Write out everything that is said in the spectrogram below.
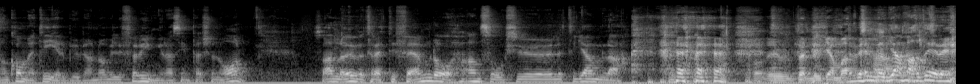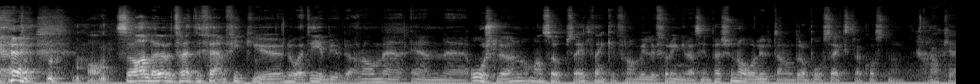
de kom med ett erbjudande, de ville föryngra sin personal. Så alla över 35 då ansågs ju lite gamla. ja, det är väldigt gammalt. väldigt gammalt är det. ja, så alla över 35 fick ju då ett erbjudande om en eh, årslön om man sa upp sig helt enkelt. För de ville föryngra sin personal utan att dra på sig extra kostnader. Okay.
